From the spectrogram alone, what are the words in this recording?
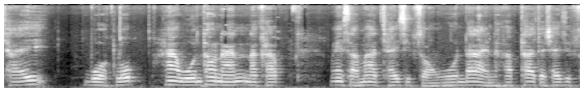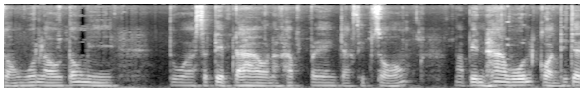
ใช้บวกลบ 5 โวลต์เท่านั้นนะครับ ไม่สามารถใช้ 12 โวลต์ได้นะครับ ถ้าจะใช้ 12 โวลต์เราต้องมีตัวสเต็ปดาวนะครับ แปลงจาก 12 มาเป็น 5 โวลต์ก่อนที่จะ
